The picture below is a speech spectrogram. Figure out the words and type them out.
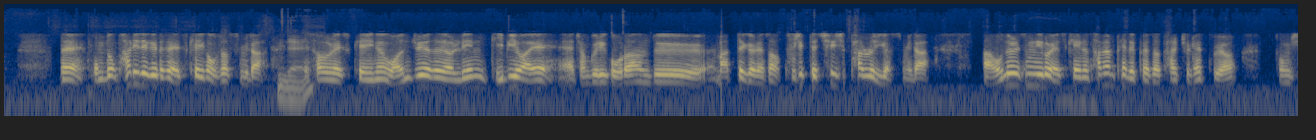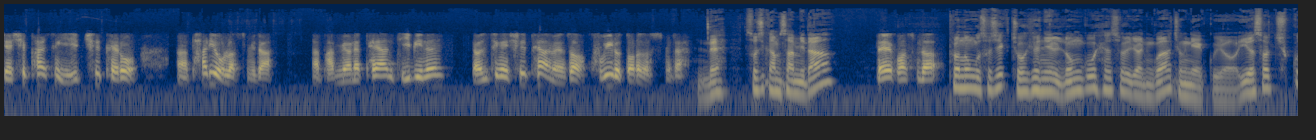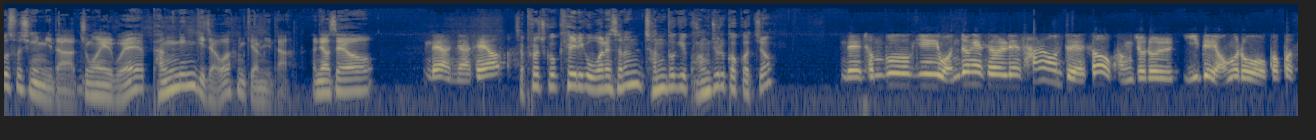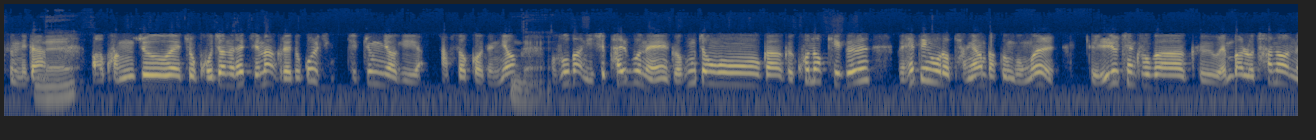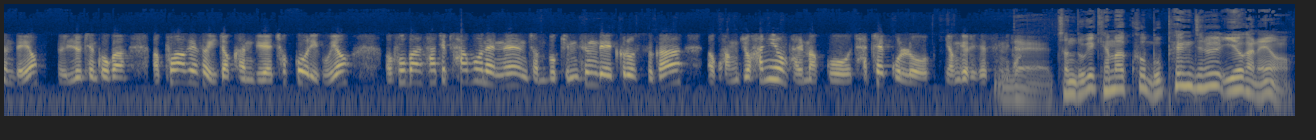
네, 공동 8위 대결에서 SK가 웃었습니다. 네. 서울 SK는 원주에서 열린 DB와의 정규리그 5라운드 맞대결에서 90대 78로 이겼습니다. 아, 오늘 승리로 SK는 3연패 늪에서 탈출했고요. 동시에 18승 27패로 8위에 올랐습니다. 아, 반면에 패한 DB는 연승에 실패하면서 9위로 떨어졌습니다. 네. 소식 감사합니다. 네, 고맙습니다. 프로농구 소식 조현일 농구 해설위원과 정리했고요. 이어서 축구 소식입니다. 중앙일보의 박린 기자와 함께합니다. 안녕하세요. 네, 안녕하세요. 자, 프로축구 K리그 1에서는 전북이 광주를 꺾었죠? 네, 전북이 원정에서 열린 4라운드에서 광주를 2대 0으로 꺾었습니다. 네. 어, 광주에 좀 고전을 했지만 그래도 골 집중력이 앞섰거든요. 네. 후반 28분에 그 홍정호가 그 코너킥을 그 헤딩으로 방향 바꾼 공을 그 일류첸코가 그 왼발로 차 넣었는데요. 일류첸코가 포항에서 이적한 뒤에 첫 골이고요. 어, 후반 44분에는 전북 김승대의 크로스가 어, 광주 한이론 발 맞고 자책골로 연결이 됐습니다. 네. 전북이 개막 후 무패 행진을 이어가네요.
